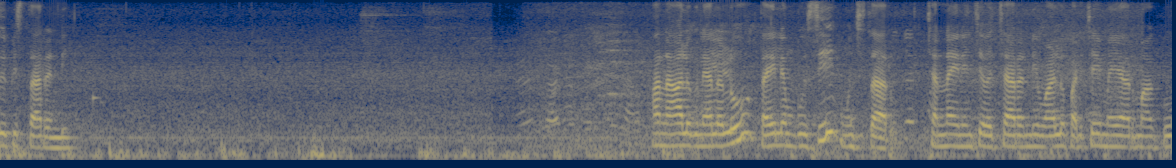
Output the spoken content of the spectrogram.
చూపిస్తారండి. ఆ నాలుగు నెలలు తైలం పూసి ఉంచుతారు. చెన్నై నుంచి వచ్చారండి వాళ్ళు పరిచయం అయ్యారు మాకు.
